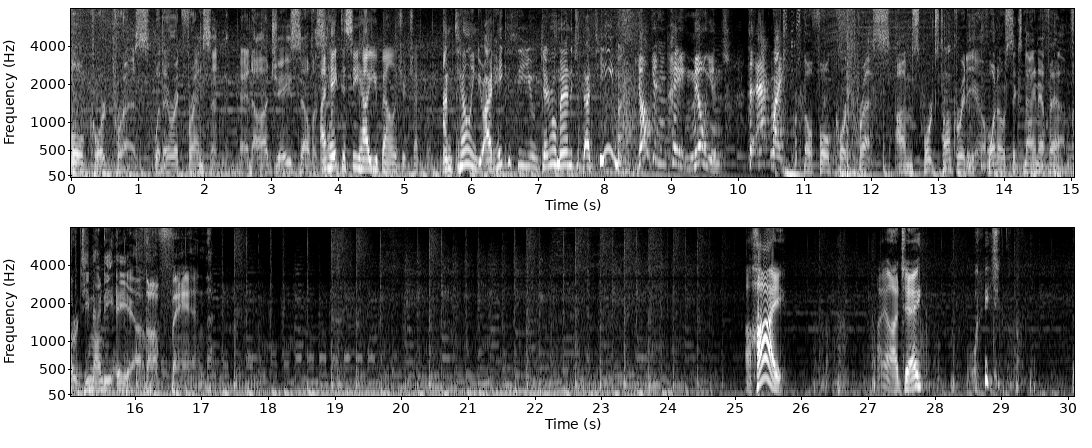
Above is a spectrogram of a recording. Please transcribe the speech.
Full Court Press with Eric Frandsen and AJ Salvesen. I'd hate to see how you balance your checkbook. I'm telling you, I'd hate to see you general manager a team. Y'all getting paid millions to act like The Full Court Press on Sports Talk Radio, 1069 FM, 1390 AM. The Fan. Uh, hi. Hi, Aj. What are you?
